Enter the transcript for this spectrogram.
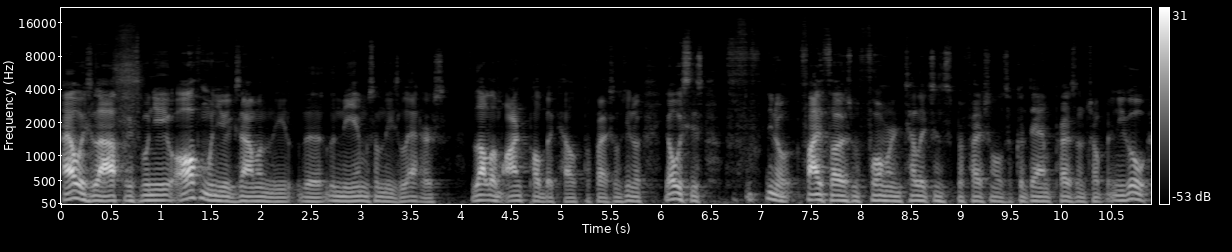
I always laugh because when you often when you examine the, the, the, names on these letters, A lot of them aren't public health professionals. You know, you always see this, you know, 5,000 former intelligence professionals have condemned President Trump. And you go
